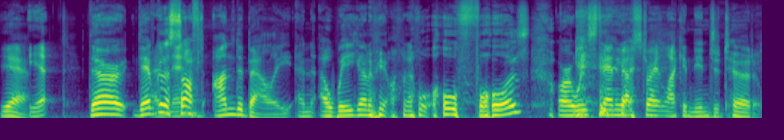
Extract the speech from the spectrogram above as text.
yeah, Yeah. They're they've got And a then- soft underbelly, and are we going to be on all fours, or are we standing up straight like a ninja turtle?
